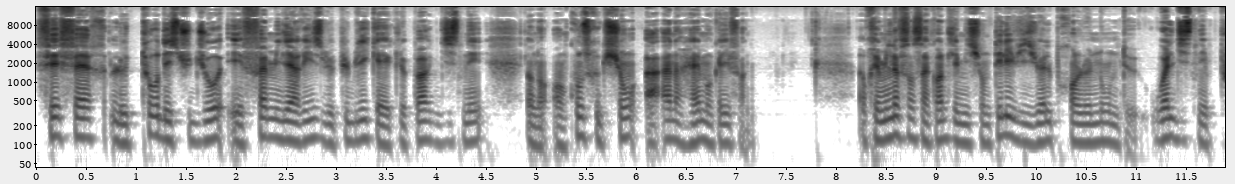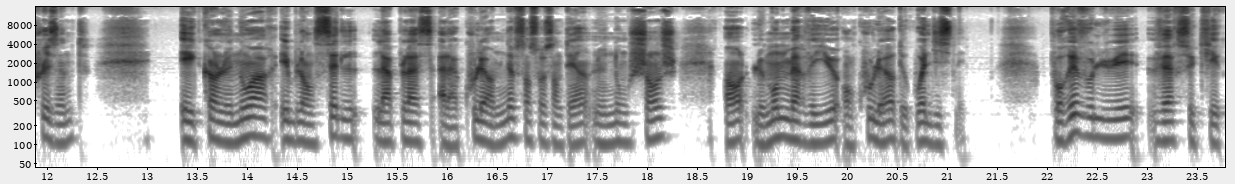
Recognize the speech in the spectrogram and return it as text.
fait faire le tour des studios et familiarise le public avec le parc Disney en construction à Anaheim en Californie. Après 1950, l'émission télévisuelle prend le nom de Walt Disney Present et quand le noir et blanc cède la place à la couleur en 1961, le nom change en Le Monde Merveilleux en couleur de Walt Disney. Pour évoluer vers ce qui est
